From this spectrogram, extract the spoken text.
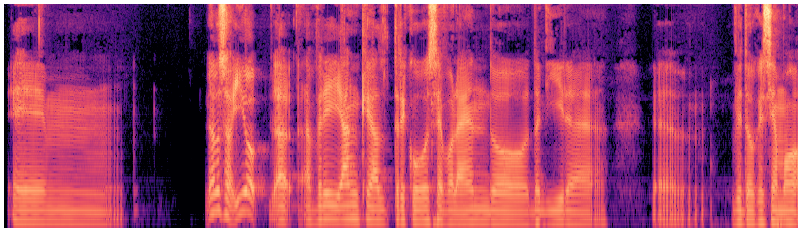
Ehm, non lo so, io eh, avrei anche altre cose volendo da dire. Eh, vedo che siamo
